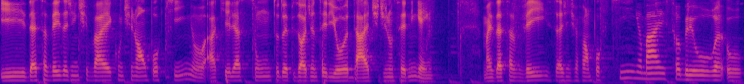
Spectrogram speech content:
e dessa vez a gente vai continuar um pouquinho aquele assunto do episódio anterior da arte de não ser ninguém. Mas dessa vez a gente vai falar um pouquinho mais sobre o, o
